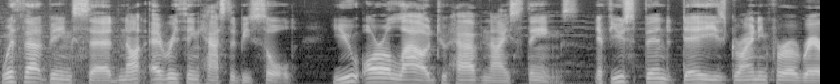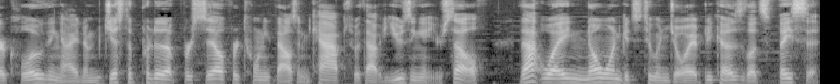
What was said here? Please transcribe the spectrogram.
With that being said, not everything has to be sold. You are allowed to have nice things. If you spend days grinding for a rare clothing item just to put it up for sale for 20,000 caps without using it yourself, that way no one gets to enjoy it because let's face it,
